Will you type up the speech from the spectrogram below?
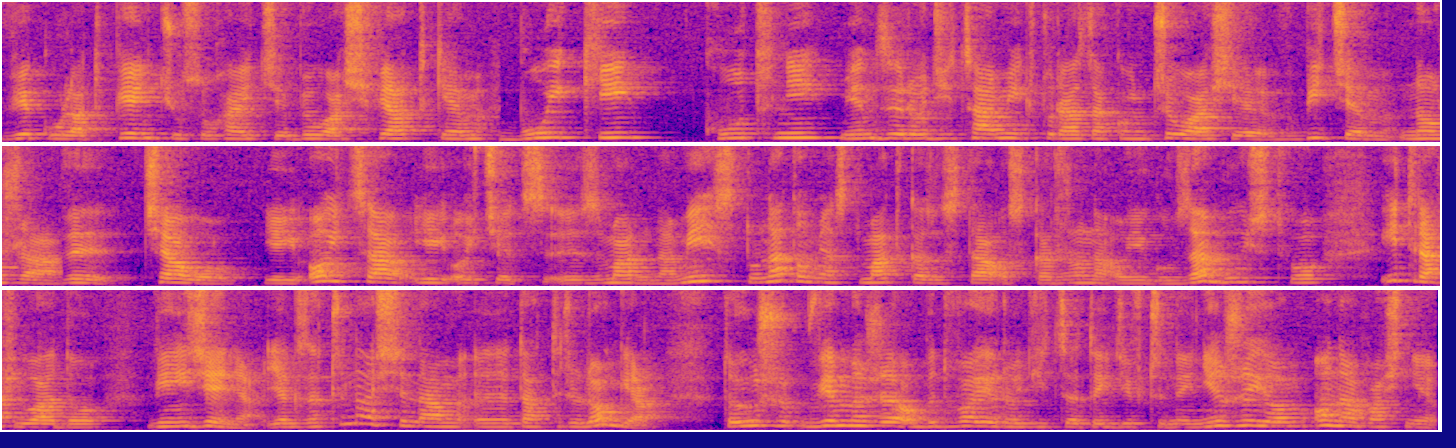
w wieku lat pięciu, słuchajcie, była świadkiem bójki kłótni między rodzicami, która zakończyła się wbiciem noża w ciało jej ojca. Jej ojciec y, zmarł na miejscu, natomiast matka została oskarżona o jego zabójstwo i trafiła do więzienia. Jak zaczyna się nam y, ta trylogia, to już wiemy, że obydwoje rodzice tej dziewczyny nie żyją. Ona właśnie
